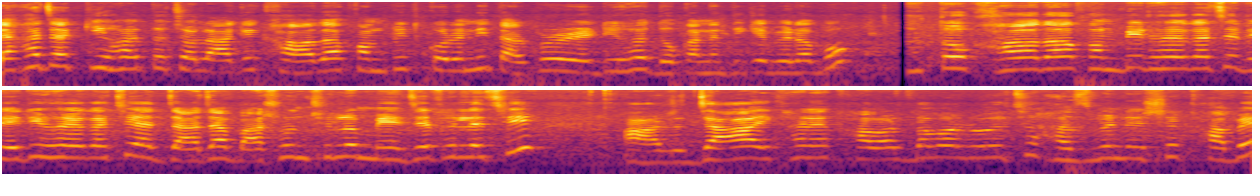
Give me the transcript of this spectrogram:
দেখা যাক কি হয়। তো চলো আগে খাওয়া দাওয়া কমপ্লিট করে নিই, তারপরে রেডি হয়ে দোকানের দিকে বেরোবো। তো খাওয়া দাওয়া কমপ্লিট হয়ে গেছে রেডি হয়ে গেছে। আর যা যা বাসন ছিল মেজে ফেলেছি। আর যা এখানে খাবার দাবার রয়েছে হাজব্যান্ড এসে খাবে।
